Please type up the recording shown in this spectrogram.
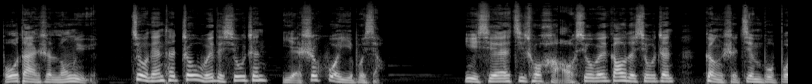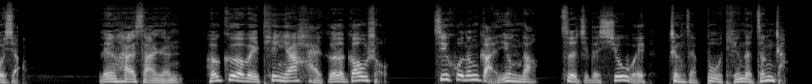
不但是龙宇，就连他周围的修真也是获益不小。一些基础好、修为高的修真更是进步不小。林海散人和各位天涯海阁的高手，几乎能感应到自己的修为正在不停的增长。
